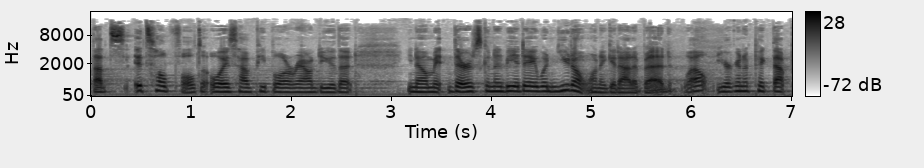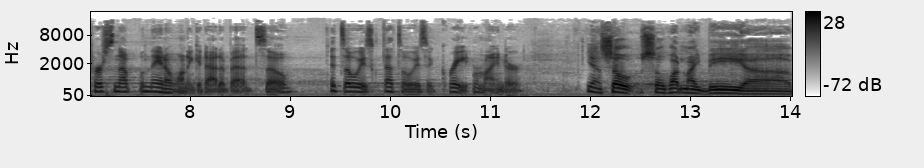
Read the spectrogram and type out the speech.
that's it's helpful to always have people around you that you know, there's going to be a day when you don't want to get out of bed. Well, you're going to pick that person up when they don't want to get out of bed. So it's always that's always a great reminder. Yeah. So so what might be uh,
